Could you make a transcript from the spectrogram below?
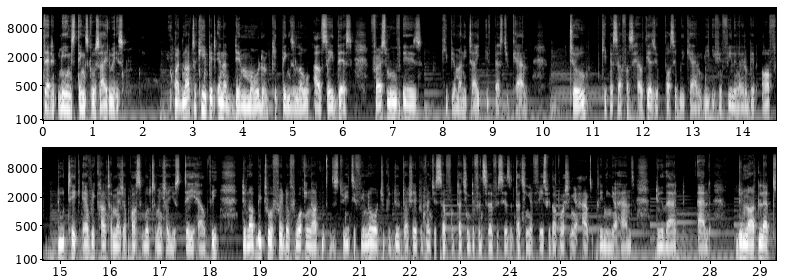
then it means things go sideways. But not to keep it in a dim mode or keep things low, I'll say this. First move is keep your money tight if best you can. Two, keep yourself as healthy as you possibly can be. If you're feeling a little bit off, do take every countermeasure possible to make sure you stay healthy. Do not be too afraid of walking out into the streets. If you know what you could do to actually prevent yourself from touching different surfaces and touching your face without washing your hands or cleaning your hands, do that. And do not let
